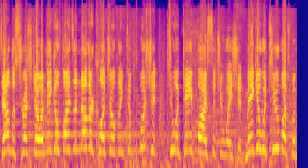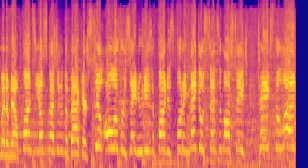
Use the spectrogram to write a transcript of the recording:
Down the stretch now, and Mango finds another clutch opening to push it to a game five situation. Mango with too much momentum now, finds the L smash into the back air, still all over Zain who needs to find his footing. Mango sends him off stage, takes the ledge,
